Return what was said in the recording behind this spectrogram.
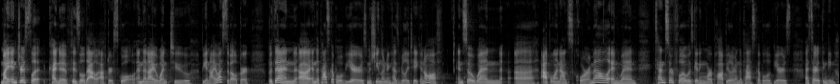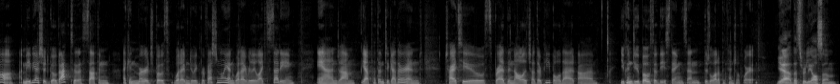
my interest kind of fizzled out after school, and then I went to be an iOS developer. But then, uh, in the past couple of years, machine learning has really taken off. And so when uh, Apple announced Core ML and when TensorFlow was getting more popular in the past couple of years, I started thinking, huh, maybe I should go back to this stuff and I can merge both what I'm doing professionally and what I really liked studying. And um, yeah, put them together and try to spread the knowledge to other people that um, you can do both of these things and there's a lot of potential for it. Yeah, that's really awesome.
